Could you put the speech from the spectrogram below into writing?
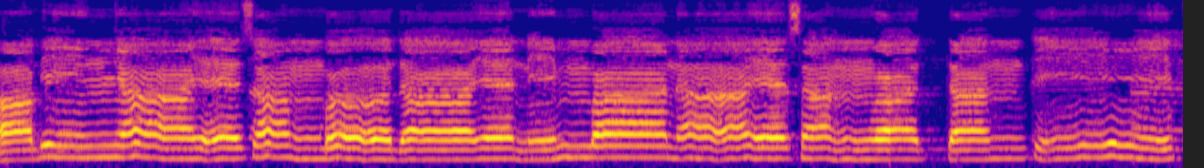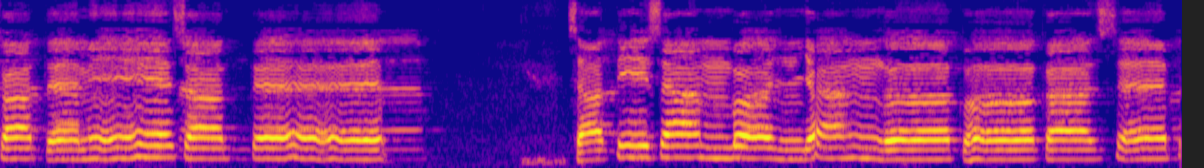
අභිඤ්ඤාය සංබෝධාය නිම්බානාය සංවත්තන්ති කතමේ සත්ත සති සම්බොඤ්ජංගෝ කෝකස්සප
